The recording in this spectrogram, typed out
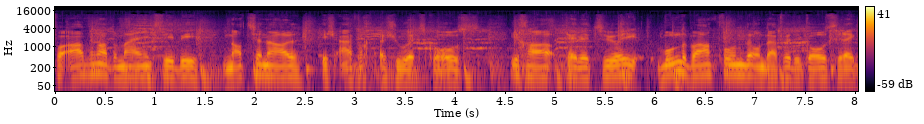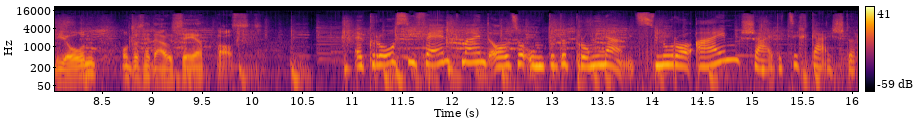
von Anfang an der Meinung war, national ist einfach ein Schuh zu groß. Ich habe Tele Zürich wunderbar gefunden und auch für die große Region und das hat auch sehr gepasst. Eine grosse Fangemeinde also unter der Prominenz. Nur an einem scheiden sich Geister.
